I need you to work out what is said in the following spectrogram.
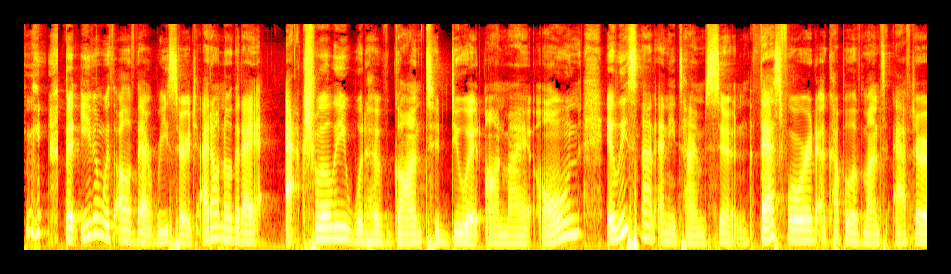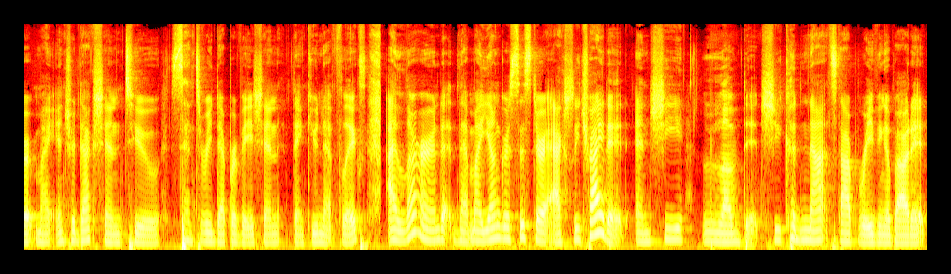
but even with all of that research, I don't know that I actually would have gone to do it on my own, at least not anytime soon. Fast forward a couple of months after my introduction to sensory deprivation, thank you, Netflix, I learned that my younger sister actually tried it and she loved it. She could not stop raving about it.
